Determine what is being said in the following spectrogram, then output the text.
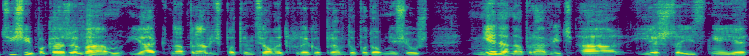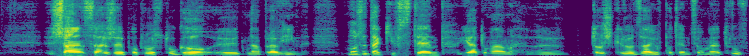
Dzisiaj pokażę Wam, jak naprawić potencjometr, którego prawdopodobnie się już nie da naprawić, a jeszcze istnieje szansa, że po prostu go y, naprawimy. Może taki wstęp. Ja tu mam y, troszkę rodzajów potencjometrów.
